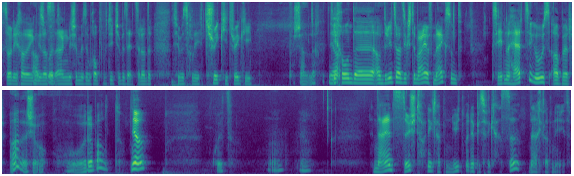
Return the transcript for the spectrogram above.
sorry, ich habe irgendwie Alles das gut. Englische müssen im Kopf auf Deutsch übersetzen, oder? Das ist immer so ein bisschen tricky, tricky. Verständlich. Die Ja. kommt äh, am 23. Mai auf Max und sieht noch herzig aus, aber Ah, das ist ja bald. ja. Gut. Nein, sonst habe ich glaube ich nichts mehr etwas vergessen. Nein, ich glaube nicht.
